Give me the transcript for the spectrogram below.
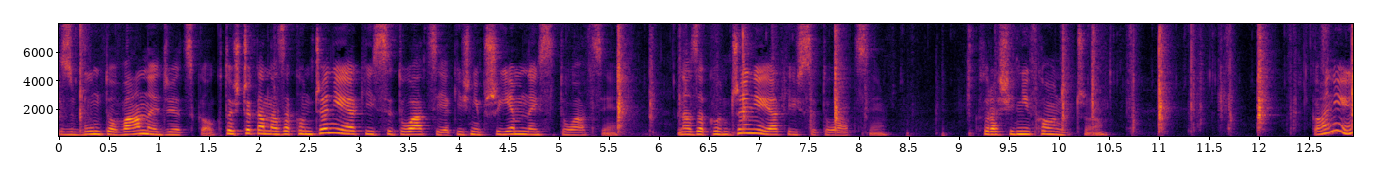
Zbuntowane dziecko. Ktoś czeka na zakończenie jakiejś sytuacji, jakiejś nieprzyjemnej sytuacji. Na zakończenie jakiejś sytuacji, która się nie kończy. Kochani,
